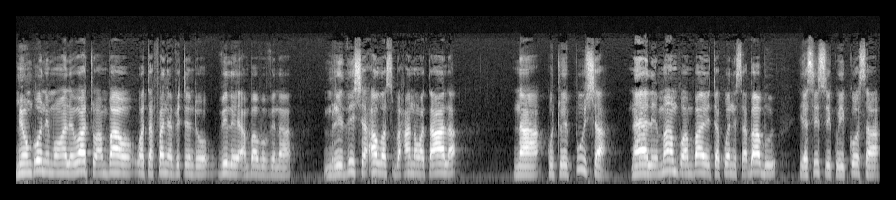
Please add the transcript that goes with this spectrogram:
miongoni mwa wale watu ambao watafanya vitendo vile ambavyo vinamridhisha allah subhanahu wa taala na kutuepusha na yale mambo ambayo itakuwa ni sababu ya sisi kuikosa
